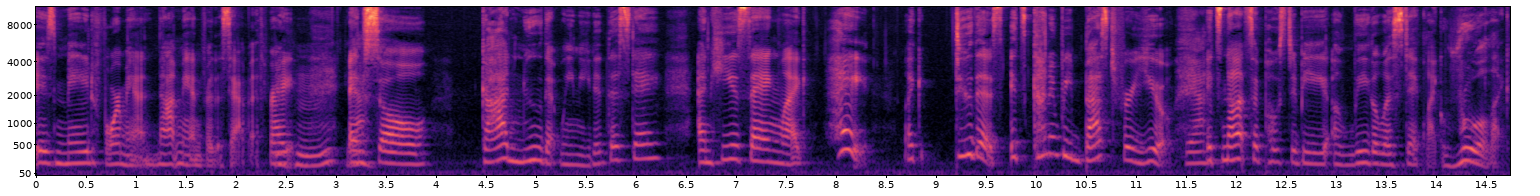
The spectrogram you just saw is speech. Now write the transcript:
is made for man, not man for the Sabbath, right? Mm-hmm. And so God knew that we needed this day and he is saying like, "Hey, like do this. It's going to be best for you." Yeah. It's not supposed to be a legalistic like rule like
